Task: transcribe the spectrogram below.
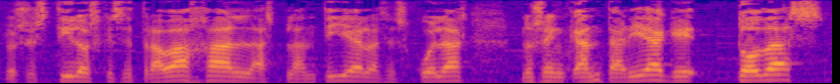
los estilos que se trabajan, las plantillas, las escuelas. Nos encantaría que todas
